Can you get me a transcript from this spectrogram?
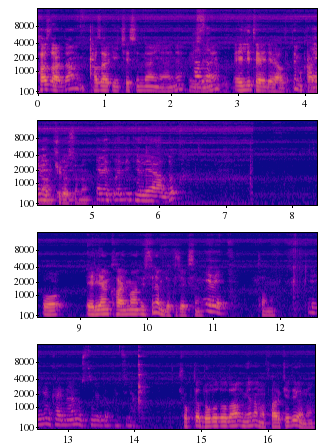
pazardan, pazar ilçesinden yani Pazar. Rize'ne 50 TL'ye aldık değil mi kaymağın kilosunu? Evet 50 TL'ye aldık. O eriyen kaymağın üstüne mi dökeceksin? Evet. Tamam. Eriyen kaymağın üstüne dökeceğim. Çok da dolu dolu almayan ama fark ediyor mu?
